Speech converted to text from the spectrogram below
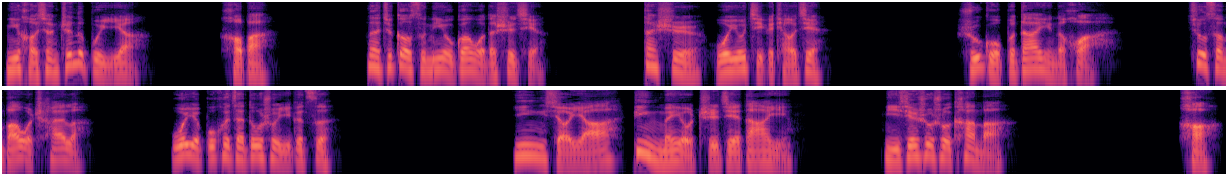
你好像真的不一样，好吧，那就告诉你有关我的事情。但是我有几个条件，如果不答应的话，就算把我拆了，我也不会再多说一个字。应小牙并没有直接答应，你先说说看吧。好，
